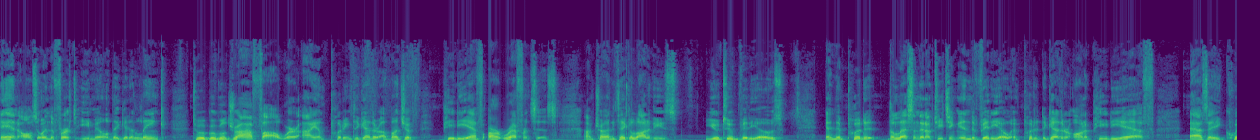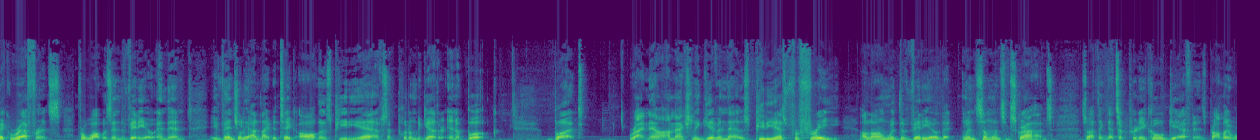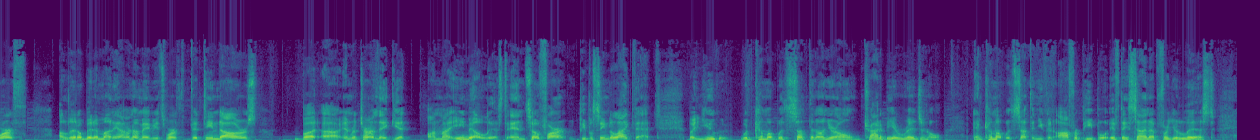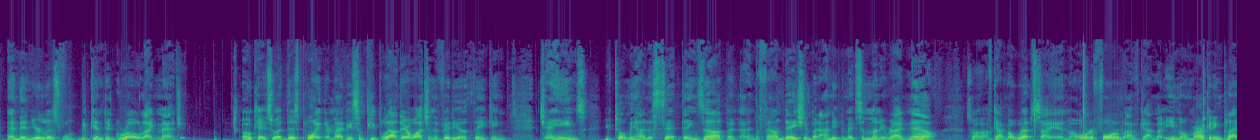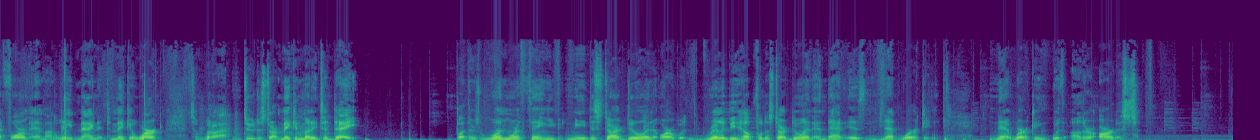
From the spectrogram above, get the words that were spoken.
And also in the first email they get a link to a google drive file where i am putting together a bunch of pdf art references. I'm trying to take a lot of these youtube videos and then put it the lesson that I'm teaching in the video and put it together on a PDF as a quick reference for what was in the video and then eventually I'd like to take all those PDFs and put them together in a book. But right now I'm actually giving those PDFs for free along with the video that when someone subscribes. So I think that's a pretty cool gift and it's probably worth a little bit of money. I don't know, maybe it's worth $15 but uh, in return they get on my email list. And so far people seem to like that. But you would come up with something on your own. Try to be original and come up with something you can offer people if they sign up for your list. And then your list will begin to grow like magic. Okay so at this point there might be some people out there watching the video thinking james you told me how to set things up and, and the foundation but i need to make some money right now so I've got my website and my order form, I've got my email marketing platform and my lead magnet to make it work. So what do I do to start making money today? But there's one more thing you need to start doing or would really be helpful to start doing and that is networking. Networking with other artists.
